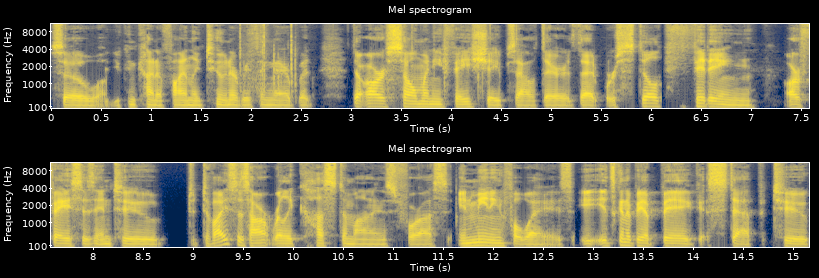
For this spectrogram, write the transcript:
So you can kind of finely tune everything there. But there are so many face shapes out there that we're still fitting our faces into devices aren't really customized for us in meaningful ways. It's going to be a big step to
